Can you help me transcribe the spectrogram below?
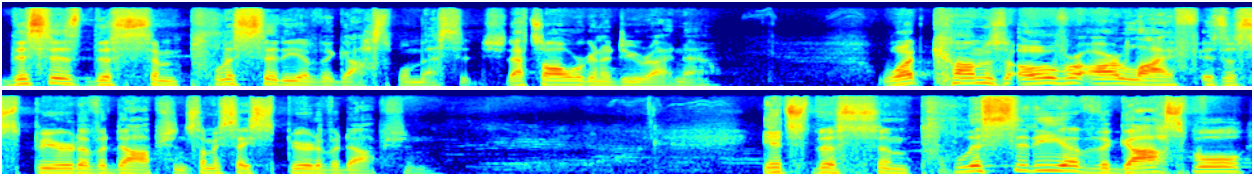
this is the simplicity of the gospel message. That's all we're going to do right now. What comes over our life is a spirit of adoption. Somebody say, spirit of adoption. It's the simplicity of the gospel,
